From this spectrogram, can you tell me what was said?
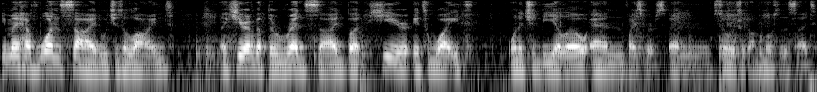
you may have one side which is aligned. Like here I've got the red side, but here it's white when it should be yellow, and vice versa. And so is it on most of the sides.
